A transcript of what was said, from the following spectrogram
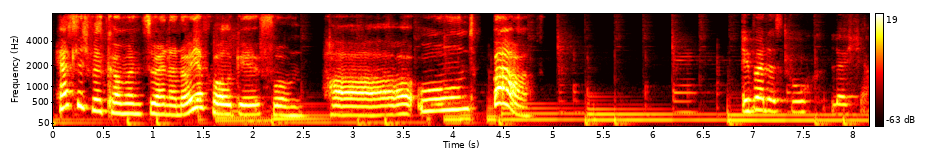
Herzlich willkommen zu einer neuen Folge von H und Ba. Über das Buch Löcher.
